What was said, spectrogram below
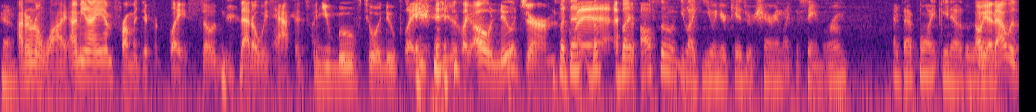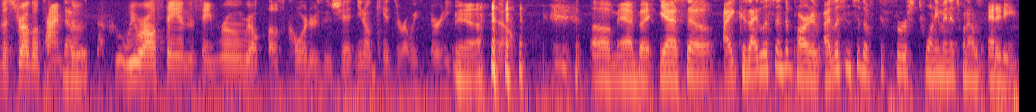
Yeah. I don't know why. I mean, I am from a different place, so that always happens when you move to a new place. You're just like, oh, new germs. but then, but but also, you like you and your kids were sharing like the same room at that point. You know the oh yeah, that was the struggle time. So we were all staying in the same room, real close quarters and shit. You know, kids are always dirty. yeah. So oh man, but yeah. So I because I listened to part of I listened to the, the first twenty minutes when I was editing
